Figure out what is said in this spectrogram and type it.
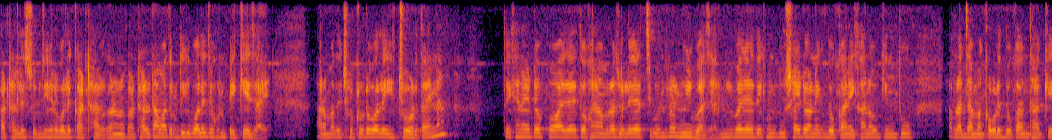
কাঁঠালের সবজি, এখানে বলে কাঁঠাল, কারণ কাঁঠালটা আমাদের ওদিকে বলে যখন পেকে যায়, আর আমাদের ছোটোটা বলে ইঁচড়, তাই না? তো এখানে এটা পাওয়া যায়, তখন আমরা চলে যাচ্ছি বন্ধুরা লুই বাজার। লুই বাজারে দেখুন দু সাইডে অনেক দোকান, এখানেও কিন্তু আপনার জামা কাপড়ের দোকান থাকে,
